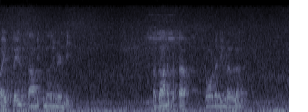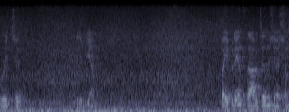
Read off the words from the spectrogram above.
പൈപ്പ് ലൈൻ സ്ഥാപിക്കുന്നതിന് വേണ്ടി പ്രധാനപ്പെട്ട റോഡരികളെല്ലാം കുഴിച്ച് തിരിക്കുകയാണ് പൈപ്പ് ലൈൻ സ്ഥാപിച്ചതിന് ശേഷം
